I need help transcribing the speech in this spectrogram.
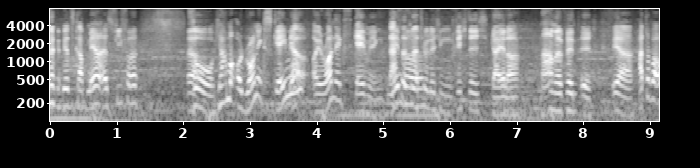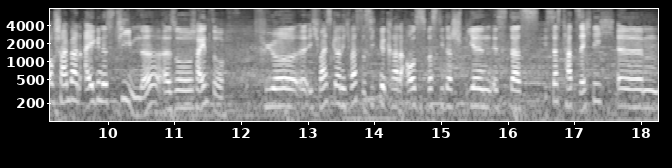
jetzt gerade mehr als FIFA. So, hier haben wir Euronics Gaming. Ja, Euronics Gaming. Das Nehmen ist natürlich ein richtig geiler Name, finde ich. Ja, hat aber auch scheinbar ein eigenes Team, ne? Also Scheint so. für, äh, ich weiß gar nicht was, das sieht mir gerade aus, was die da spielen. Ist das, ist das tatsächlich, ähm,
